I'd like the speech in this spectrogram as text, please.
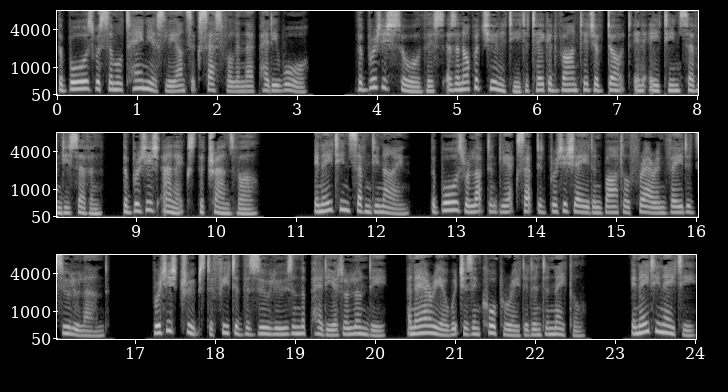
The Boers were simultaneously unsuccessful in their Pedi war. The British saw this as an opportunity to take advantage of. Dot. In 1877, the British annexed the Transvaal. In 1879, the Boers reluctantly accepted British aid and Bartle Frere invaded Zululand. British troops defeated the Zulus in the Pedi at Ulundi, an area which is incorporated into Natal. In 1880,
